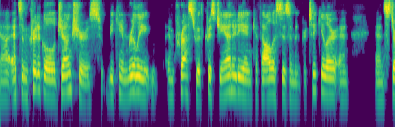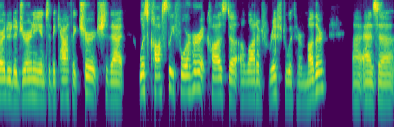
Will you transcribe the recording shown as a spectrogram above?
uh, at some critical junctures became really impressed with Christianity and Catholicism in particular, and and started a journey into the Catholic Church that was costly for her. It caused a, a lot of rift with her mother, uh, as a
